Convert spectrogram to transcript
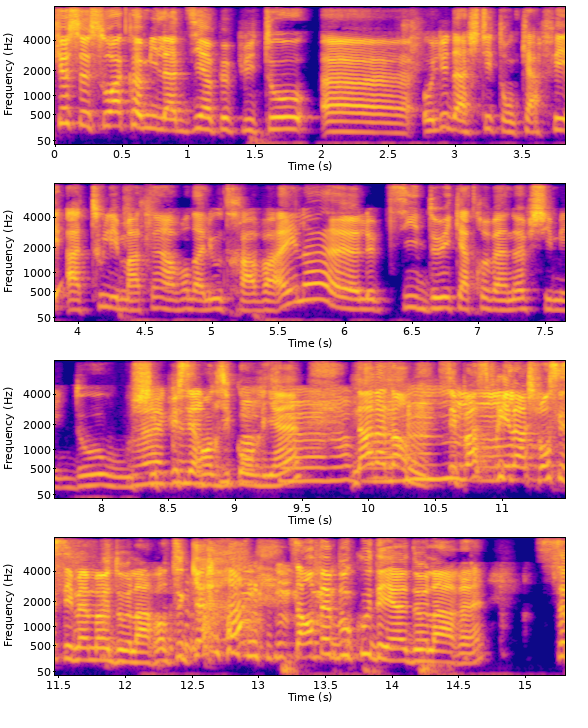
Que ce soit, comme il a dit un peu plus tôt, euh, au lieu d'acheter ton café à tous les matins avant d'aller au travail, là, euh, le petit 2,89 chez McDo ou je sais Ouais, plus c'est rendu combien. cœur. Non, non, non, c'est pas ce prix-là. Je pense que c'est même un dollar. En tout cas, ça en fait beaucoup des un dollar. Hein. So,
